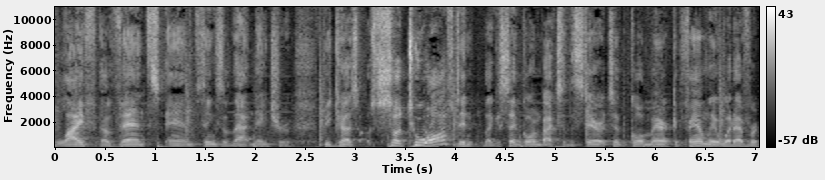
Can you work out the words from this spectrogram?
life events and things of that nature. Because so too often, like I said, going back to the stereotypical American family or whatever,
